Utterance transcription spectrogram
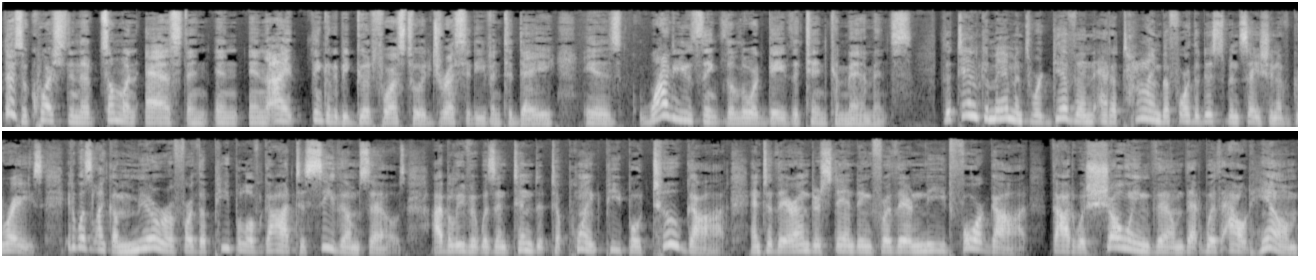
There's a question that someone asked, and, and, and I think it'd be good for us to address it even today is why do you think the Lord gave the Ten Commandments? The Ten Commandments were given at a time before the dispensation of grace. It was like a mirror for the people of God to see themselves. I believe it was intended to point people to God and to their understanding for their need for God. God was showing them that without Him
